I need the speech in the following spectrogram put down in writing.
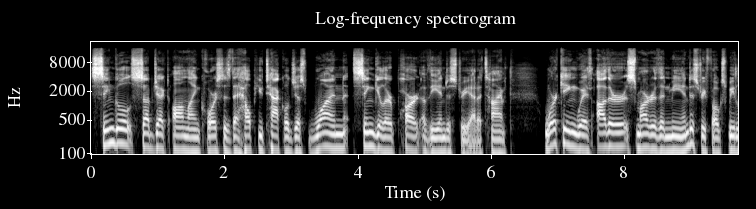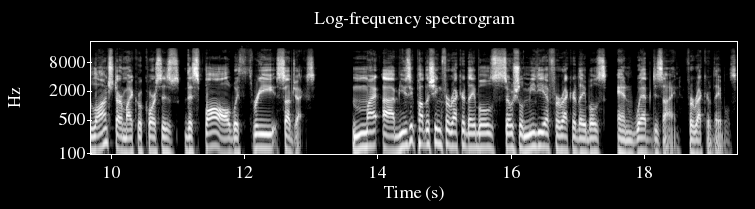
single subject online courses that help you tackle just one singular part of the industry at a time. Working with other smarter than me industry folks, we launched our micro courses this fall with three subjects my, uh, music publishing for record labels, social media for record labels, and web design for record labels.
